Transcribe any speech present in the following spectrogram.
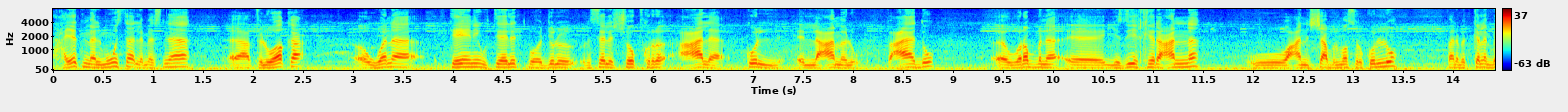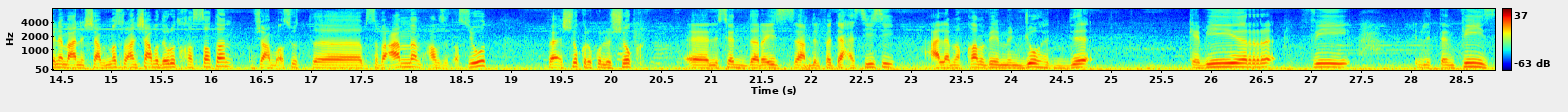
حاجات ملموسه لمسناها في الواقع. وأنا تاني وتالت بوجه له رسالة شكر على كل اللي عمله في عهده. وربنا يجزيه خير عنا وعن الشعب المصري كله. فأنا بتكلم بناء عن الشعب المصري وعن شعب داوود خاصة وشعب أسيوط بصفة عامة محافظة أسيوط. فالشكر كل الشكر للسيد الرئيس عبد الفتاح السيسي على ما قام به من جهد كبير في التنفيذ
